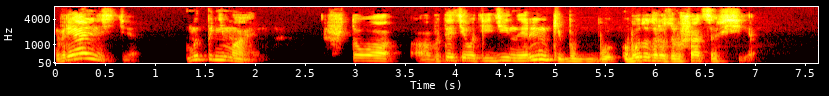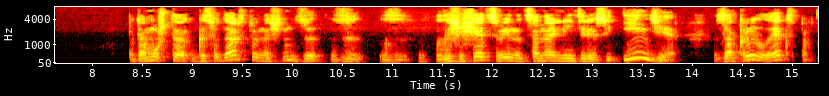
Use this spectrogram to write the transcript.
В реальности мы понимаем, что а, вот эти вот единые рынки будут разрушаться все. Потому что государства начнут защищать свои национальные интересы. Индия закрыла экспорт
